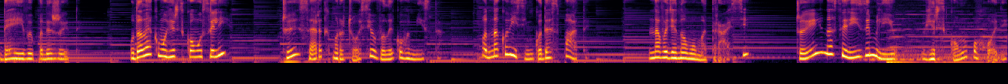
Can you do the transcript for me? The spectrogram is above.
де їй випаде жити у далекому гірському селі чи серед хмарочосів великого міста, однаковісінько де спати, на водяному матрасі чи на сирій землі в гірському поході.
